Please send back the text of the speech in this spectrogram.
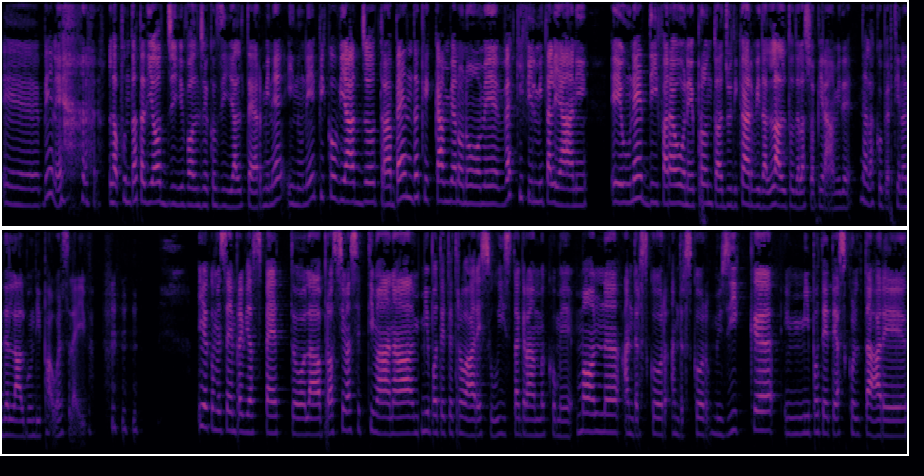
E, bene, la puntata di oggi volge così al termine in un epico viaggio tra band che cambiano nome, vecchi film italiani e un Eddie faraone pronto a giudicarvi dall'alto della sua piramide nella copertina dell'album di Power Slave. Io come sempre vi aspetto la prossima settimana, mi potete trovare su Instagram come mon underscore underscore music, mi potete ascoltare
